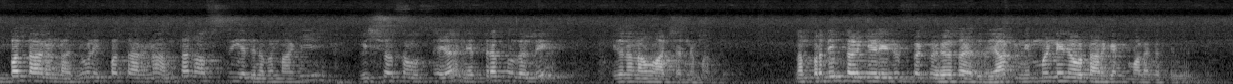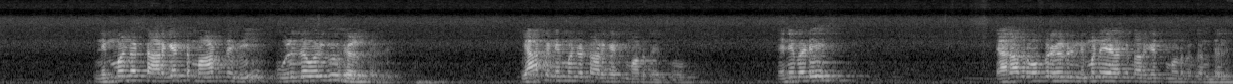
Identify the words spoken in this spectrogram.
ಇಪ್ಪತ್ತಾರನ್ನ ಜೂನ್ ಇಪ್ಪತ್ತಾರನ್ನ ಅಂತಾರಾಷ್ಟ್ರೀಯ ದಿನವನ್ನಾಗಿ ವಿಶ್ವಸಂಸ್ಥೆಯ ನೇತೃತ್ವದಲ್ಲಿ ಇದನ್ನು ನಾವು ಆಚರಣೆ ಮಾಡ್ತೀವಿ. ನಮ್ಮ ಪ್ರದೀಪ್ ತಳಕೇರಿ ಇನ್ಸ್ಪೆಕ್ಟರ್ ಹೇಳ್ತಾ ಇದ್ರು, ಯಾಕೆ ನಿಮ್ಮನ್ನೇ ನಾವು ಟಾರ್ಗೆಟ್ ಮಾಡಕತ್ತೀವಿ ಅಂತ. ನಿಮ್ಮನ್ನ ಟಾರ್ಗೆಟ್ ಮಾಡ್ತೀವಿ, ಉಳಿದವರಿಗೂ ಹೇಳ್ತೀವಿ. ಯಾಕೆ ನಿಮ್ಮನ್ನ ಟಾರ್ಗೆಟ್ ಮಾಡಬೇಕು? ಎನಿಬಡಿ ಯಾರಾದ್ರೂ ಒಬ್ರು ಹೇಳ್ರಿ, ನಿಮ್ಮನ್ನೇ ಯಾಕೆ ಟಾರ್ಗೆಟ್ ಮಾಡ್ಬೇಕಂತೇಳಿ.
